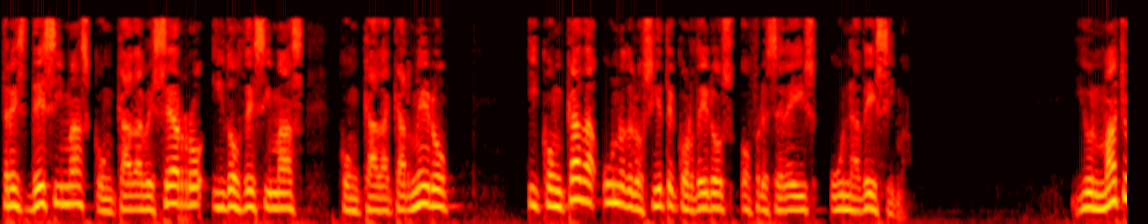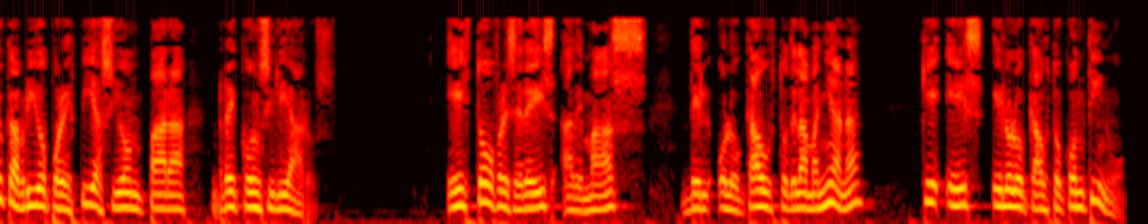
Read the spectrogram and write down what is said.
tres décimas con cada becerro y dos décimas con cada carnero, y con cada uno de los siete corderos ofreceréis una décima y un macho cabrío por expiación para reconciliaros. Esto ofreceréis además del holocausto de la mañana, que es el holocausto continuo.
